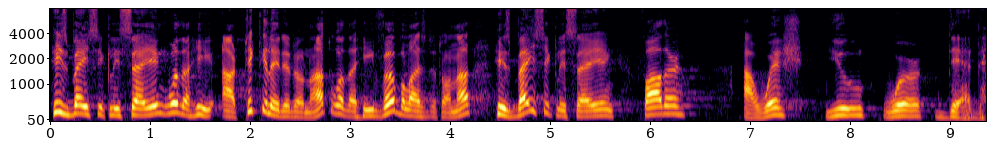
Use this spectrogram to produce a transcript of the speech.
he's basically saying, whether he articulated it or not, whether he verbalized it or not, he's basically saying, Father, I wish you were dead.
